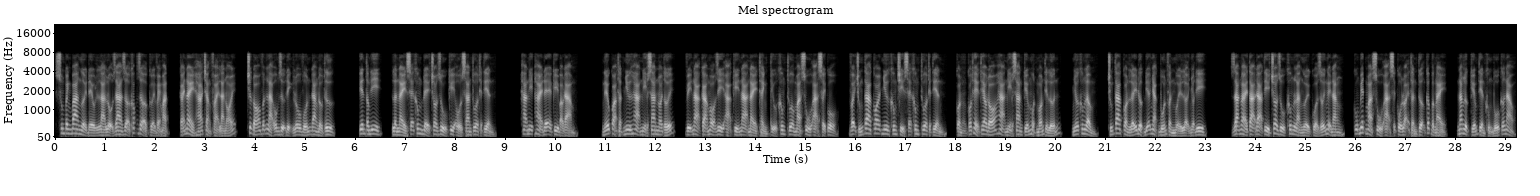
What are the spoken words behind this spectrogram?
xung quanh ba người đều là lộ ra dở khóc dở cười vẻ mặt, cái này há chẳng phải là nói, trước đó vẫn là ôm dự định lô vốn đang đầu tư. Yên tâm đi, lần này sẽ không để cho rủ kỳ ổ san thua thiệt tiền. Hạ nghị hải đệ kỳ bảo đảm. Nếu quả thật như hạ nghị san nói tới, vị nạ cả mọi gì ạ, kỳ nạ này thành tựu không thua mà xù ạ sợi cổ vậy chúng ta coi như không chỉ sẽ không thua thiệt tiền, còn có thể theo đó hạ nghị san kiếm một món tiền lớn, nhớ không lầm, chúng ta còn lấy được đĩa nhạc bốn phần mười lợi nhuận đi. Dạng này tạ đạ tỷ cho dù không là người của giới nghệ năng, cũng biết mà sủ ạ sẽ cổ loại thần tượng cấp bậc này, năng lực kiếm tiền khủng bố cỡ nào.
